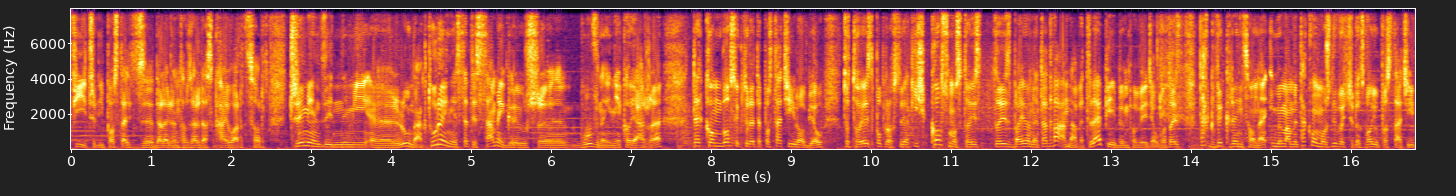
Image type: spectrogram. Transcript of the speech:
Fi, czyli postać z The Legend of Zelda Skyward Sword, czy między innymi e, Luna, której niestety samej gry już e, głównej nie kojarzę. Te kombosy, które te postaci robią, to to jest po prostu jakiś kosmos, to jest, to jest Bajoneta 2, a nawet lepiej bym powiedział, bo to jest tak wykręcone i my mamy taką możliwość rozwoju postaci,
